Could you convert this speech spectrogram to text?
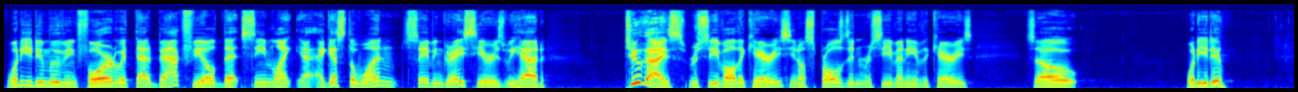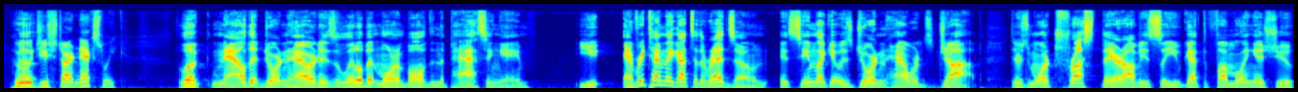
What do you do moving forward with that backfield that seemed like, I guess the one saving grace here is we had two guys receive all the carries. You know, Sproles didn't receive any of the carries. So, what do you do? Who uh, would you start next week? Look, now that Jordan Howard is a little bit more involved in the passing game, you every time they got to the red zone, it seemed like it was Jordan Howard's job. There's more trust there. Obviously, you've got the fumbling issue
